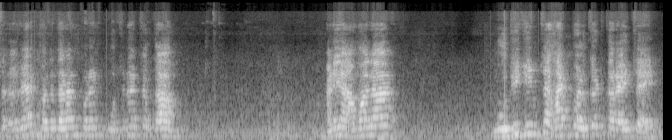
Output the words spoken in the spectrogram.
सगळ्याच मतदारांपर्यंत पोहोचण्याचं काम आणि आम्हाला मोदीजींचा हात बळकट करायचा आहे.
